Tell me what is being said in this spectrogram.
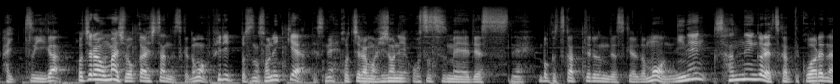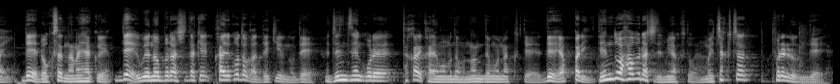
はい、次が、こちらも前紹介したんですけども、フィリップスのソニックケアですね。こちらも非常におすすめですね。僕使ってるんですけれども、2年、3年ぐらい使って壊れないで、6700円。で、上のブラシだけ変えることができるので、全然これ、高い買い物でも何でもなくて、で、やっぱり電動歯ブラシで磨くとめちゃくちゃ取れるんで、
